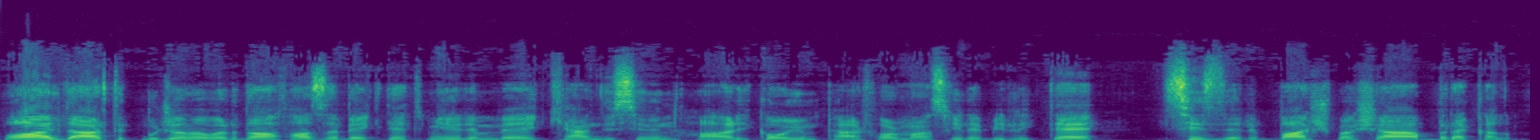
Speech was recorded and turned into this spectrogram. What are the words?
O halde artık bu canavarı daha fazla bekletmeyelim ve kendisinin harika oyun performansı ile birlikte sizleri baş başa bırakalım.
